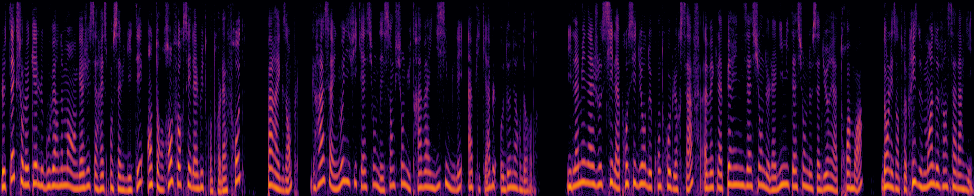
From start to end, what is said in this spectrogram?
Le texte sur lequel le gouvernement a engagé sa responsabilité entend renforcer la lutte contre la fraude, par exemple, grâce à une modification des sanctions du travail dissimulé applicables aux donneurs d'ordre. Il aménage aussi la procédure de contrôle URSAF avec la pérennisation de la limitation de sa durée à trois mois dans les entreprises de moins de 20 salariés.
